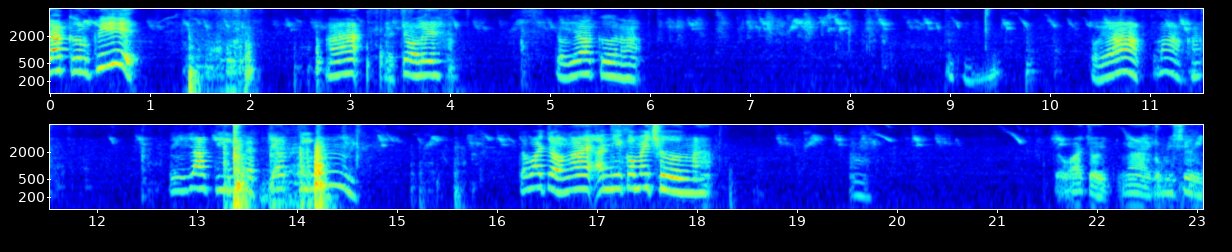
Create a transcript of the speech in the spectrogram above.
อยากเกินพี่ มาฮะเดี๋ยวจ่อเลยจ่อยากเกินนะฮะจ่อยากมากฮะเอ้ยยากจริงแบบยากจริงแต่ว่าจ่อง่าย อันนี้ก็ไม่เชิงนะฮะอ่าแต่ว่าจ่อง่ายก็ไม่เชิง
